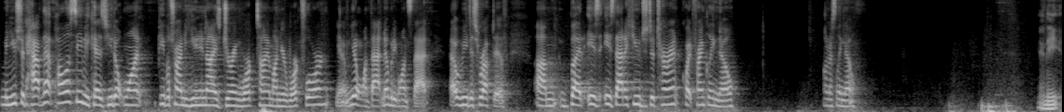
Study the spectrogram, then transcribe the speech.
I mean, you should have that policy because you don't want people trying to unionize during work time on your work floor. You know, you don't want that. Nobody wants that. That would be disruptive. Um, but is is that a huge deterrent? Quite frankly, no. Honestly, no. Any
